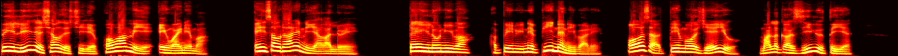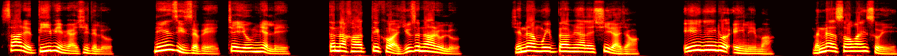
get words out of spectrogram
ပေ40 60ရှိတဲ့ဖွားဖွားမေရဲ့အိမ်ဝိုင်းထဲမှာအိမ်ဆောက်ထားတဲ့နေရာကလွယ်တိမ်လုံးကြီးပါအပင်တွေနဲ့ပြည့်နေနေပါတယ်။ဩဇာတင်းမောရဲယိုမလကဇီးပြူတည့်ရစတဲ့တီးပင်များရှိတယ်လို့နှင်းစီစပယ်ကြက်ယုံမြက်လေးတနခါတစ်ခွယူဇနာတို့လိုရနတ်မွေးပန်းများလည်းရှိတာကြောင့်အေးငိမ့်တို့အိမ်လေးမှာမနက်စောပိုင်းဆိုရင်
